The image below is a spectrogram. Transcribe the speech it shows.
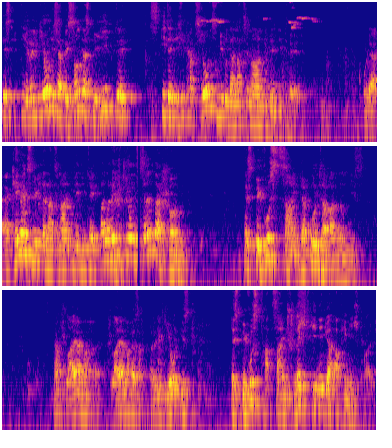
das, die Religion ist ein besonders beliebtes Identifikationsmittel der nationalen Identität oder Erkennungsmittel der nationalen Identität, weil Religion selber schon das Bewusstsein der Unterordnung ist. Ja, Schleiermacher, Schleiermacher sagt, Religion ist das Bewusstsein schlechthinniger Abhängigkeit.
